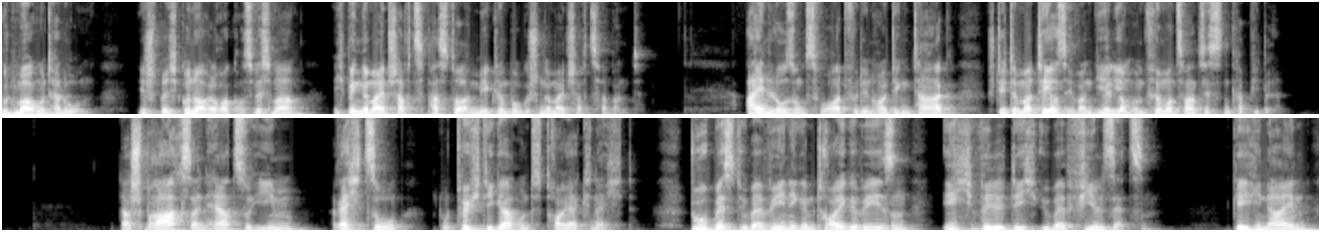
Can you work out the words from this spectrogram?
Guten Morgen und hallo. Hier spricht Gunnar Eulrock aus Wismar. Ich bin Gemeinschaftspastor im Mecklenburgischen Gemeinschaftsverband. Ein Losungswort für den heutigen Tag steht im Matthäusevangelium im 25. Kapitel. Da sprach sein Herr zu ihm, Recht so, du tüchtiger und treuer Knecht. Du bist über wenigem treu gewesen, ich will dich über viel setzen. Geh hinein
